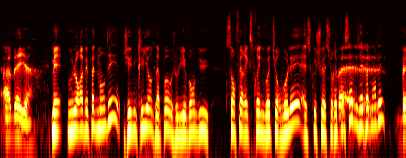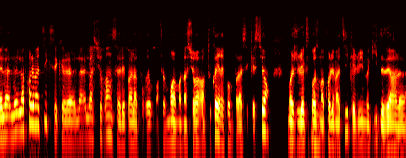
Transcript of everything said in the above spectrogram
Abeille. Mais vous leur avez pas demandé? J'ai une cliente, la pauvre, je lui ai vendu sans faire exprès une voiture volée. Est-ce que je suis assuré pour Ben, ça? Vous n'avez pas demandé? Ben, la, la- la problématique, c'est que la- l'assurance, elle n'est pas là pour. Enfin, moi, mon assureur, en tout cas, il répond pas à ces questions. Moi, je lui expose ma problématique et lui il me guide vers le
